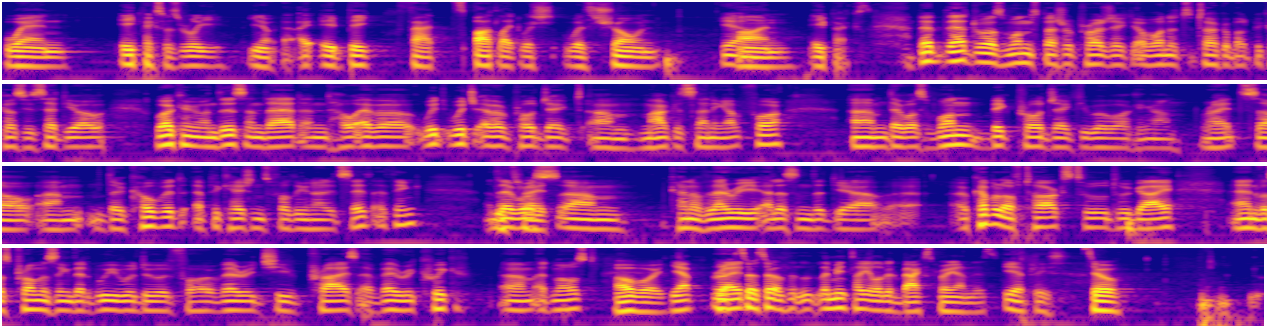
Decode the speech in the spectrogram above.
when Apex was really, you know, a, a big fat spotlight which was shown Yeah. on Apex. That that was one special project I wanted to talk about because you said you're working on this and that, and however, which, whichever project um, Mark is signing up for, um, there was one big project you were working on, right? So um, the COVID applications for the United States, I think, there That's was um, kind of Larry Ellison did yeah uh, a couple of talks to to a guy, and was promising that we will do it for a very cheap price, a very quick um, at most. Oh boy, yep. Right. So, so let me tell you a little bit of backstory on this. Yeah, please. So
